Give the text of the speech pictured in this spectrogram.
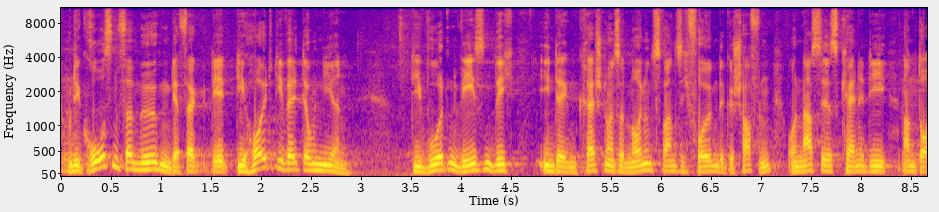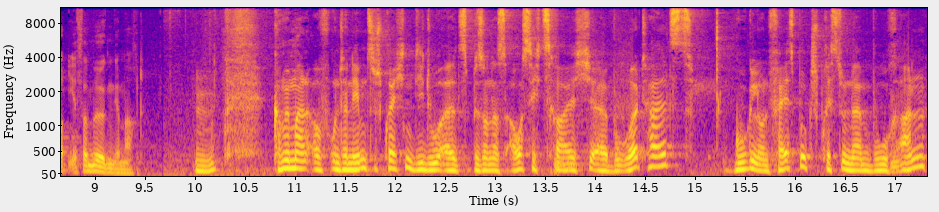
Und die großen Vermögen, die heute die Welt dominieren, die wurden wesentlich in dem Crash 1929 folgende geschaffen und Nassis, Kennedy haben dort ihr Vermögen gemacht. Mhm. Kommen wir mal auf Unternehmen zu sprechen, die du als besonders aussichtsreich äh, beurteilst. Google und Facebook sprichst du in deinem Buch an.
